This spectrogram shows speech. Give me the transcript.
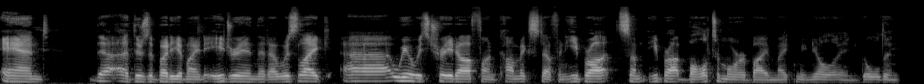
And the, uh, there's a buddy of mine, Adrian, that I was like, uh, we always trade off on comic stuff, and he brought some. He brought Baltimore by Mike Mignola and Golden.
